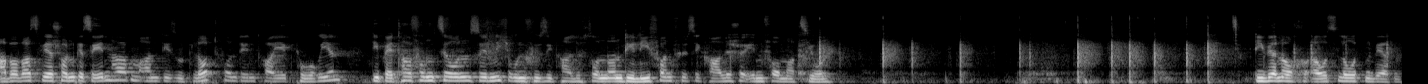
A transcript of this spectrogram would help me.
Aber was wir schon gesehen haben an diesem Plot von den Trajektorien, die Beta-Funktionen sind nicht unphysikalisch, sondern die liefern physikalische Informationen. die wir noch ausloten werden.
